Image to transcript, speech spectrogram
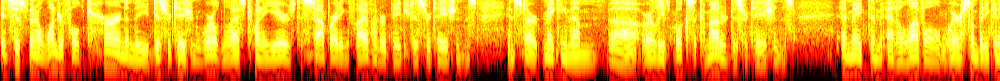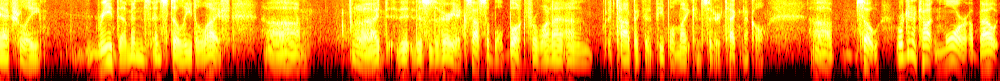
it's just been a wonderful turn in the dissertation world in the last 20 years to stop writing 500 page dissertations and start making them, uh, or at least books that come out of dissertations, and make them at a level where somebody can actually read them and, and still lead a life. Um, uh, this is a very accessible book for one on a topic that people might consider technical. Uh, so we're going to talk more about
